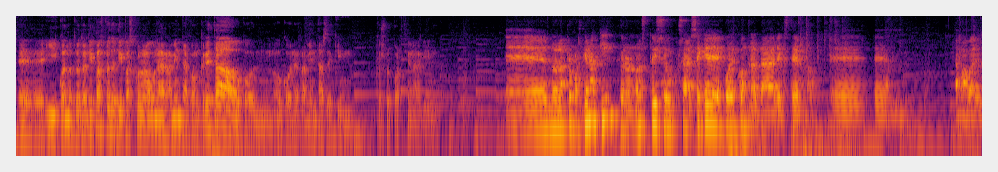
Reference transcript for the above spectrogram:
Eh, y cuando prototipas, prototipas con alguna herramienta concreta o con, o con herramientas de King que os proporciona King. Eh, nos las proporciona aquí, pero no estoy seguro. O sea, sé que puedes contratar externo. Eh, eh, llamaba el-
